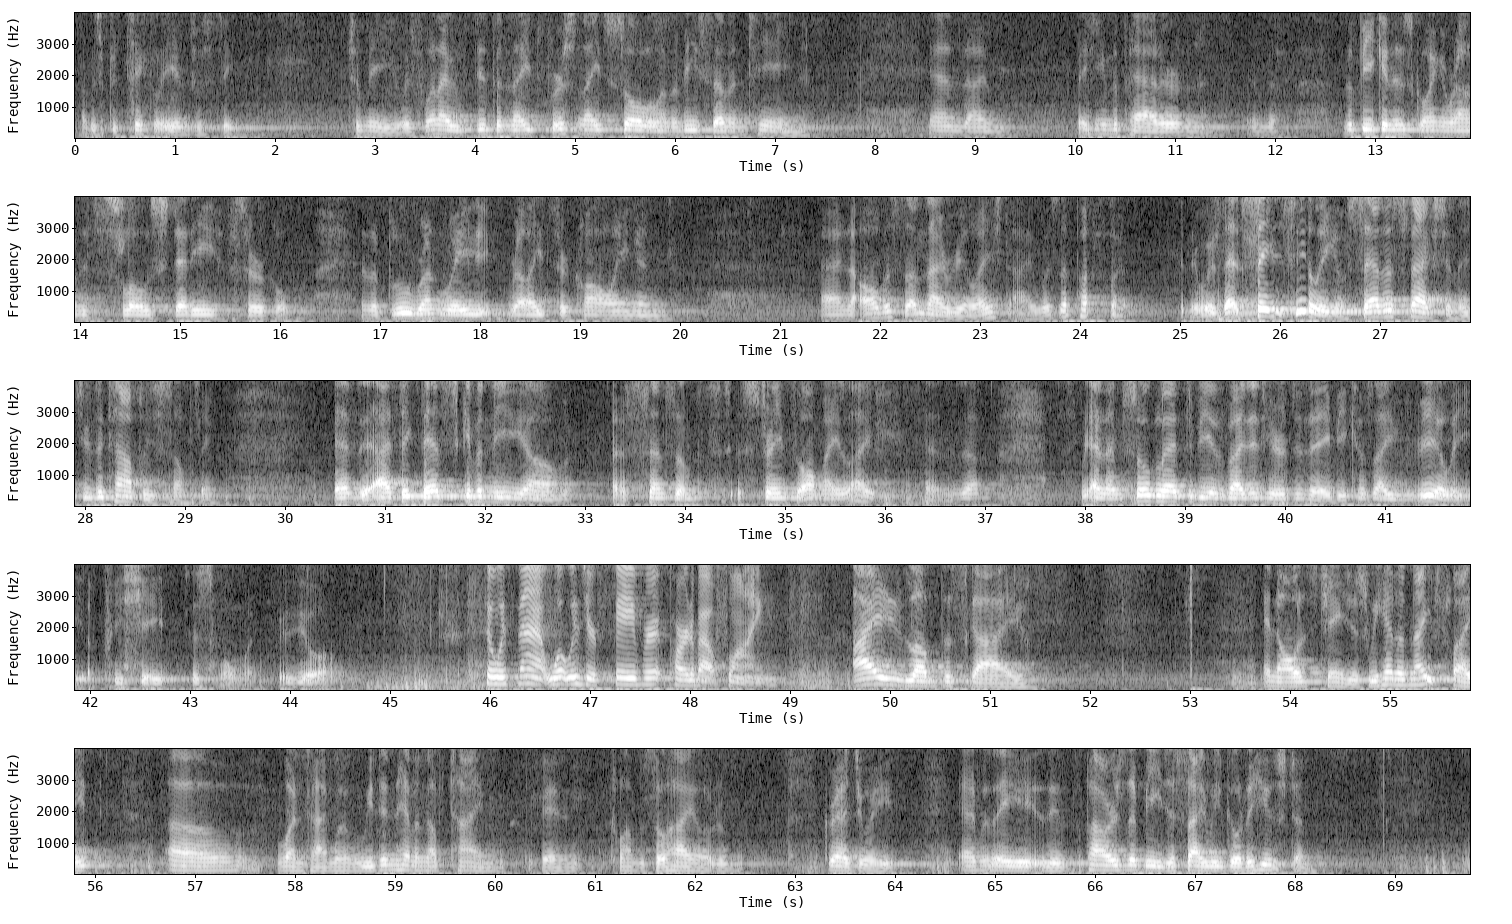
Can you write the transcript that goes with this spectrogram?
that was particularly interesting to me was when I did the night, first night solo in the B-17. And I'm making the pattern, and the, the beacon is going around its slow, steady circle. And the blue runway lights are calling, and and all of a sudden I realized I was a pilot. There was that same feeling of satisfaction that you'd accomplished something. And I think that's given me um, a sense of strength all my life. And, uh, and I'm so glad to be invited here today because I really appreciate this moment with you all. So with that, what was your favorite part about flying? I love the sky and all its changes. We had a night flight uh, one time when we didn't have enough time in Columbus, Ohio to graduate. And they, the, the powers that be decided we'd go to Houston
